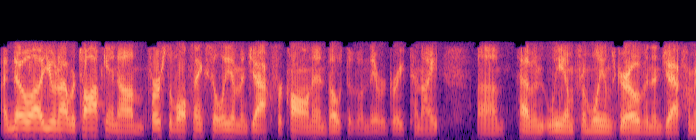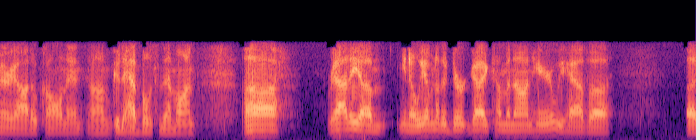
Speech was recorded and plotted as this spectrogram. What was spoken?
I know uh, you and I were talking. Um, first of all, thanks to Liam and Jack for calling in, both of them. They were great tonight. Um, having Liam from Williams Grove and then Jack from Area Auto calling in. Um, good to have both of them on. Uh, Rowdy, um, you know, we have another dirt guy coming on here. We have uh, uh,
